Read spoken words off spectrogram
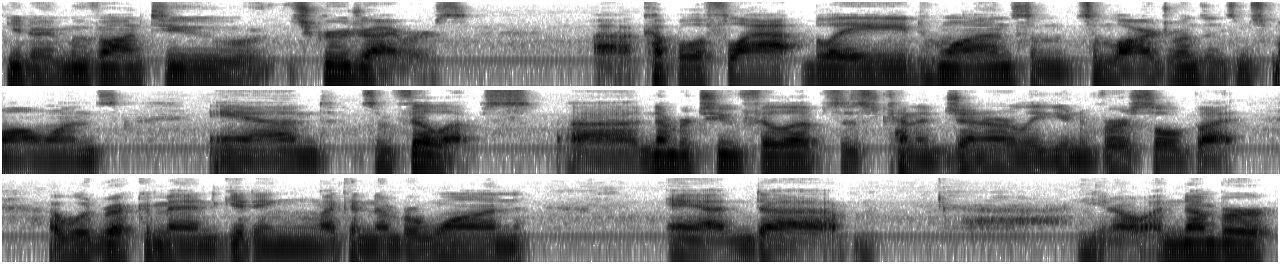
you know, move on to screwdrivers a couple of flat blade ones, some some large ones and some small ones, and some Phillips. Uh, number two Phillips is kind of generally universal, but I would recommend getting like a number one and um, you know a number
